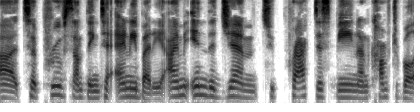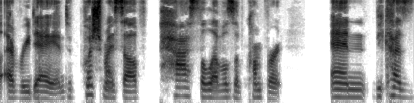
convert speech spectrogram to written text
uh, to prove something to anybody. I'm in the gym to practice being uncomfortable every day and to push myself past the levels of comfort. And because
